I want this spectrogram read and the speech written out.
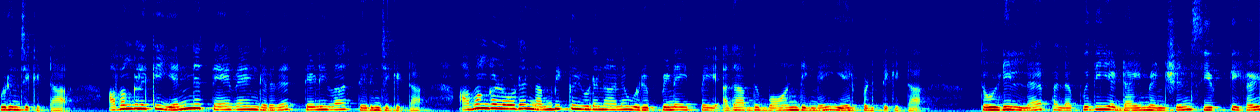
புரிஞ்சுக்கிட்டா அவங்களுக்கு என்ன தேவைங்கிறத தெளிவாக தெரிஞ்சுக்கிட்டா அவங்களோட நம்பிக்கையுடனான ஒரு பிணைப்பை அதாவது பாண்டிங்கை ஏற்படுத்திக்கிட்டா. தொழிலில் பல புதிய டைமென்ஷன்ஸ் யுக்திகள்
